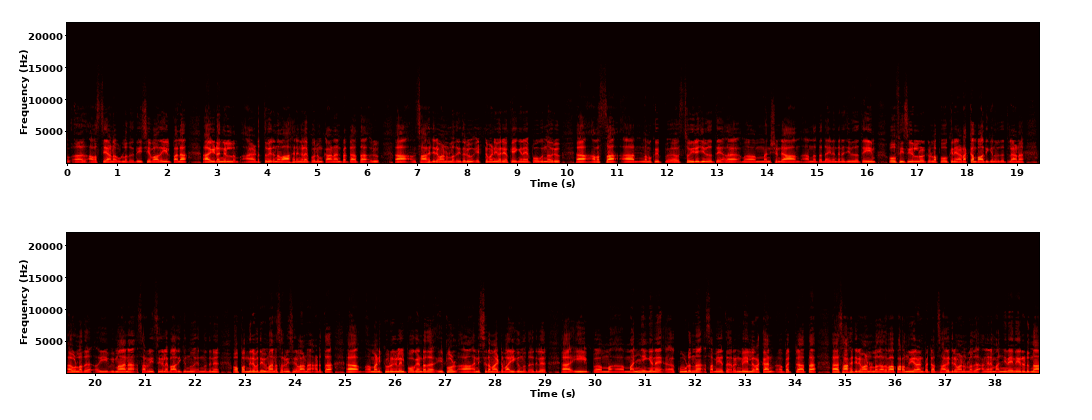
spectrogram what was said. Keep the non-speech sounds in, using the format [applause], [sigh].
അവസ്ഥയാണ് ഉള്ളത്. ദേശീയപാതയിൽ പല ഇടങ്ങളിലും അടുത്ത് വരുന്ന വാഹനങ്ങളെ പോലും കാണാൻ പറ്റാത്ത ഒരു സാഹചര്യമാണുള്ളത്. ഇതൊരു എട്ട് മണി വരെയൊക്കെ ഇങ്ങനെ പോകുന്ന ഒരു അവസ്ഥ നമുക്ക് സ്വൈര്യ ജീവിതത്തെ അത് മനുഷ്യന്റെ അന്നത്തെ ദൈനംദിന ജീവിതത്തെയും ഓഫീസുകളിലേക്കുള്ള പോക്കിനെ അടക്കം ബാധിക്കുന്ന വിധത്തിലാണ് ഉള്ളത്. ഈ വിമാന സർവീസുകളെ ബാധിക്കുന്നു എന്നതിന് ഒപ്പം നിരവധി വിമാന സർവീസുകളാണ് അടുത്ത മണിക്കൂറുകളിൽ പോകേണ്ടത് ഇപ്പോൾ അനിശ്ചിതമായിട്ട് വൈകുന്നത്. ഇതിൽ ഈ ആ, മ- മഞ്ഞ് ഇങ്ങനെ ആ, കൂടുന്ന സമയത്ത് റൺവേയിൽ ഇറക്കാൻ പറ്റാത്ത ആ, സാഹചര്യമാണുള്ളത് അഥവാ പറന്നുയരാൻ പറ്റാത്ത സാഹചര്യമാണുള്ളത്. അങ്ങനെ മഞ്ഞിനെ നേരിടുന്ന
